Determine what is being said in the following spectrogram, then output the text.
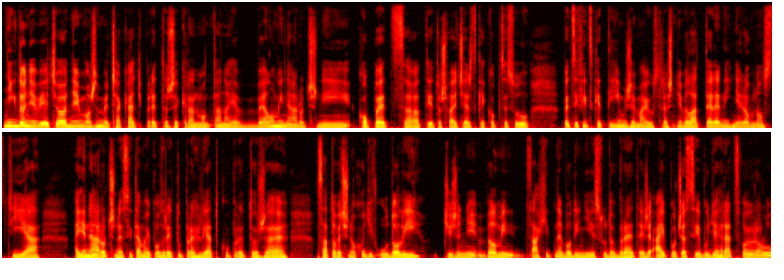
Nikto nevie, čo od nej môžeme čakať, pretože Kran Montana je veľmi náročný kopec. Tieto švajčiarske kopce sú špecifické tým, že majú strašne veľa terénnych nerovností a, a je náročné si tam aj pozrieť tú prehliadku, pretože sa to väčšinou chodí v údolí, čiže nie, veľmi záchytné body nie sú dobré, takže aj počasie bude hrať svoju rolu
